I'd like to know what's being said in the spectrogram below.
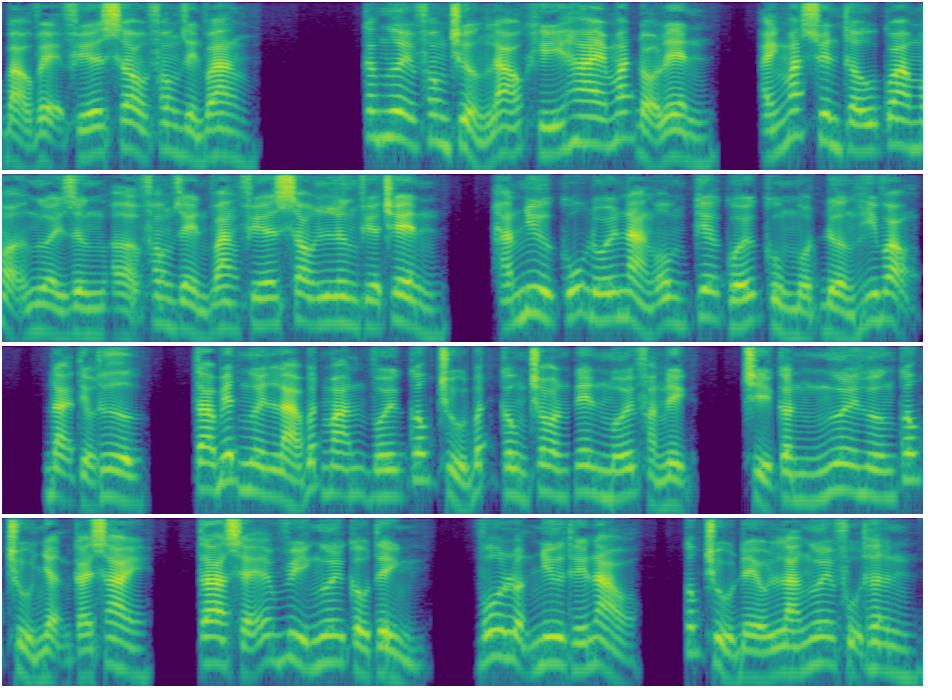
bảo vệ phía sau phong rền vang. Các ngươi phong trưởng lão khí hai mắt đỏ lên, ánh mắt xuyên thấu qua mọi người dừng ở phong rền vang phía sau lưng phía trên, hắn như cũ đối nàng ôm kia cuối cùng một đường hy vọng, đại tiểu thư, ta biết ngươi là bất mãn với cốc chủ bất công cho nên mới phản định, chỉ cần ngươi hướng cốc chủ nhận cái sai, ta sẽ vì ngươi cầu tình, vô luận như thế nào, cốc chủ đều là ngươi phụ thân,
